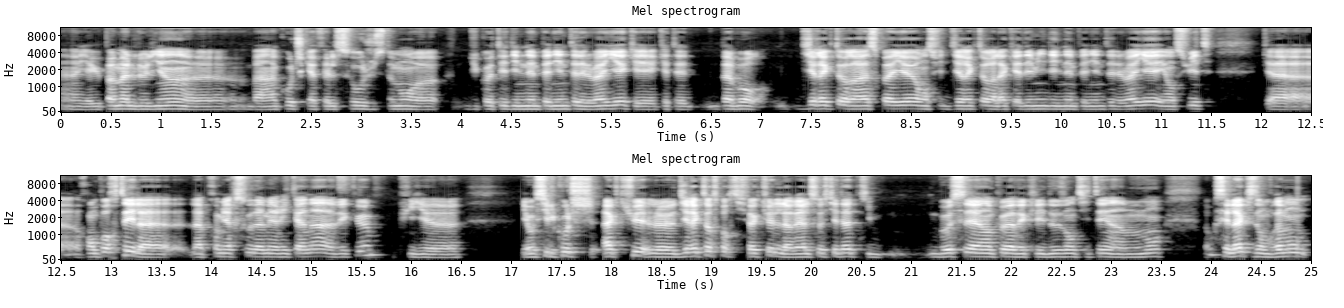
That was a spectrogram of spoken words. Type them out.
Euh, il y a eu pas mal de liens. Euh, ben, un coach qui a fait le saut justement euh, du côté d'Independiente del Valle, qui, qui était d'abord directeur à Aspire, ensuite directeur à l'Académie d'Independiente del Valle, et ensuite qui a remporté la, la première Sudamericana avec eux. Puis euh, il y a aussi le coach actuel, le directeur sportif actuel de la Real Sociedad qui bossait un peu avec les deux entités à un moment. Donc c'est là qu'ils ont vraiment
